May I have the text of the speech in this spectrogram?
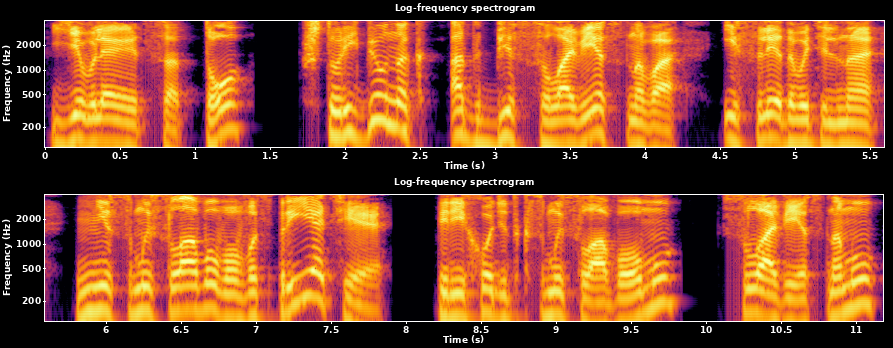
является то, что ребенок от бессловесного и, следовательно, несмыслового восприятия переходит к смысловому, словесному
